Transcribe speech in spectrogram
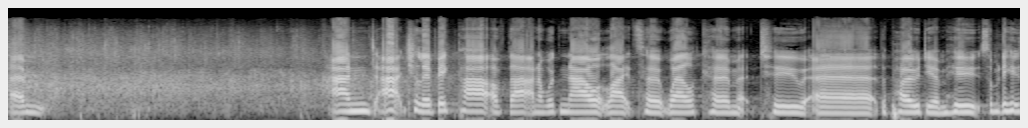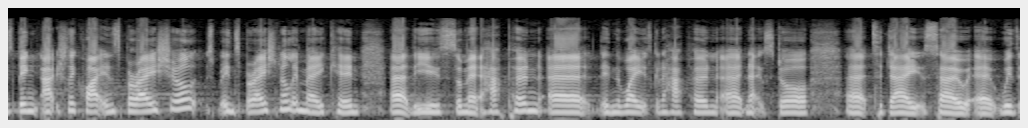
Um, and actually, a big part of that, and I would now like to welcome to uh, the podium who somebody who's been actually quite inspirational, inspirational in making uh, the Youth Summit happen uh, in the way it's going to happen uh, next door uh, today. So, uh, with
